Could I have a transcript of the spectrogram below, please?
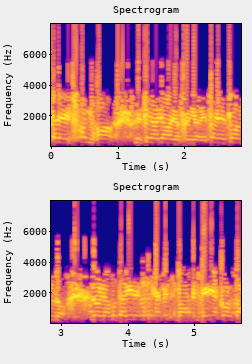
Sale del fondo, me quiero hablar los señores, sale del fondo, no, la bota viene para Rentería corta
